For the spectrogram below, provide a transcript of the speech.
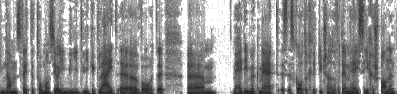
dem Namensvetter Thomas ja irgendwie in die Wiege geleitet äh, äh, worden. Ähm, man hat immer gemerkt, es, es geht Richtung Deutschland. Also von dem her ist es sicher spannend.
